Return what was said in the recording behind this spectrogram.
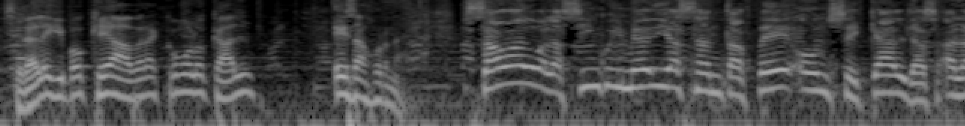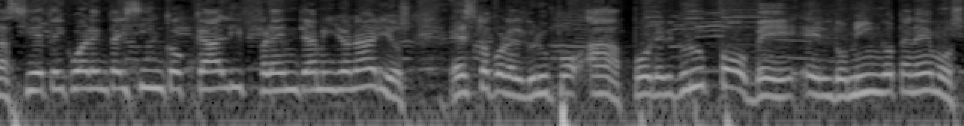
será el equipo que abra como local esa jornada. Sábado a las 5 y media Santa Fe 11 Caldas, a las 7 y 45 Cali frente a Millonarios. Esto por el grupo A. Por el grupo B el domingo tenemos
